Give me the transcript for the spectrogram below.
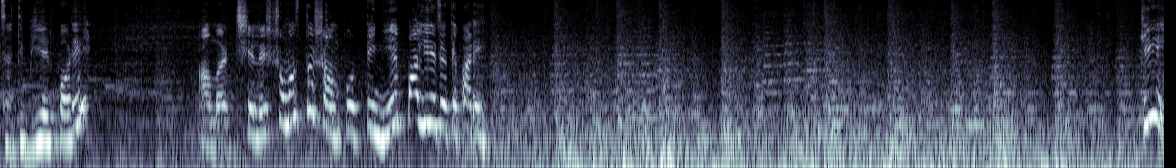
যাতে বিয়ের পরে আমার ছেলের সমস্ত সম্পত্তি নিয়ে পালিয়ে যেতে পারে। কি?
